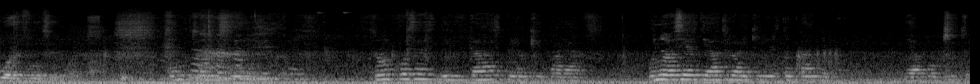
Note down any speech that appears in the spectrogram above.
cuerpo se vuelva. Entonces, son cosas delicadas, pero que para uno hacer teatro hay que ir tocando de a poquito.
